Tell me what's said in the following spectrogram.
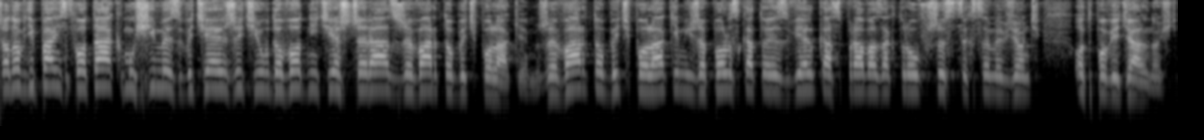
Szanowni Państwo, tak, musimy zwyciężyć i udowodnić jeszcze raz, że warto być Polakiem. Że warto być Polakiem i że Polska to jest wielka sprawa, za którą wszyscy chcemy wziąć odpowiedzialność.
